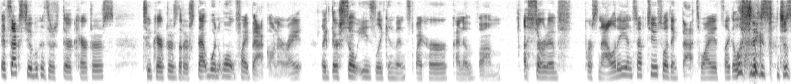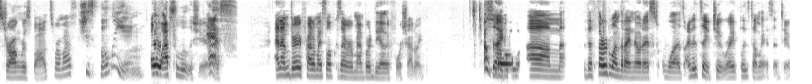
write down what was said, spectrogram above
It sucks too because there's there are characters, two characters that are that wouldn't won't fight back on her, right? Like they're so easily convinced by her kind of um assertive personality and stuff too. So I think that's why it's like eliciting such a strong response from us. She's bullying. Oh, absolutely, she is. Yes. And I'm very proud of myself because I remembered the other foreshadowing. Oh, so, um, the third one that I noticed was I did say two, right? Please tell me I said two.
